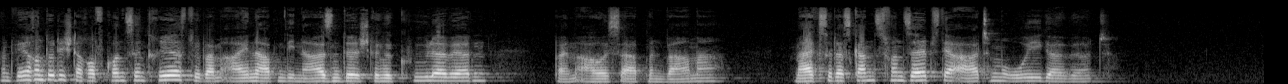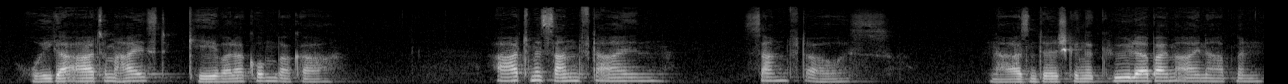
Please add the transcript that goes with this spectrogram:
Und während du dich darauf konzentrierst, wie beim Einatmen die Nasendurchgänge kühler werden, beim Ausatmen warmer, merkst du, dass ganz von selbst der Atem ruhiger wird. Ruhiger Atem heißt Kevala Kumbhaka. Atme sanft ein, sanft aus. Nasendurchgänge kühler beim Einatmen,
